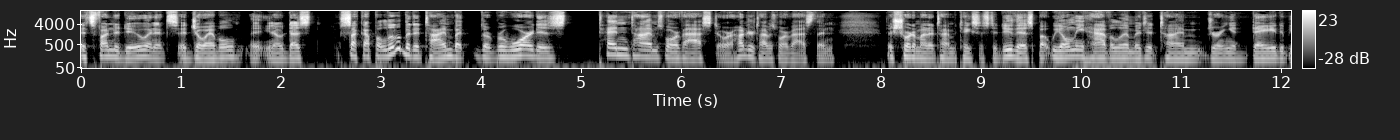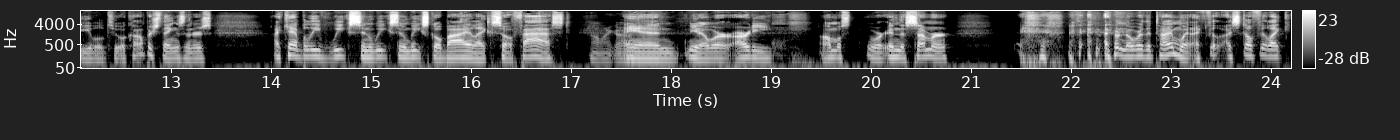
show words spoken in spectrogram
it's fun to do and it's enjoyable. It, you know, does suck up a little bit of time, but the reward is. 10 times more vast or 100 times more vast than the short amount of time it takes us to do this but we only have a limited time during a day to be able to accomplish things and there's i can't believe weeks and weeks and weeks go by like so fast. Oh my God. and you know we're already almost we're in the summer. I don't know where the time went. I feel i still feel like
